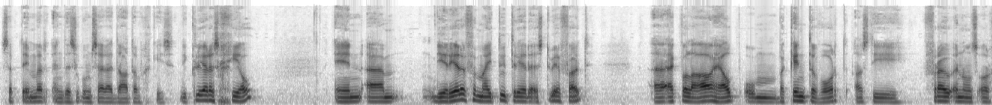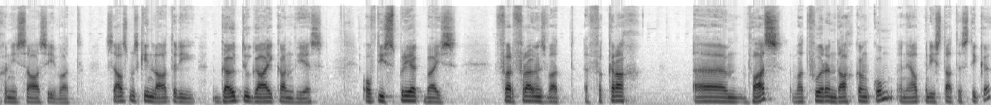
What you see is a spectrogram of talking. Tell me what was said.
September en dis hoekom sy daai datum gekies. Die kleur is geel. En ehm um, die rede vir my toetrede is tweefoud. Uh ek wil haar help om bekend te word as die vrou in ons organisasie wat selfs miskien later die go-to guy kan wees of die spreekbuis vir vrouens wat verkrag ehm um, was wat vorendag kan kom en help met die statistieke.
